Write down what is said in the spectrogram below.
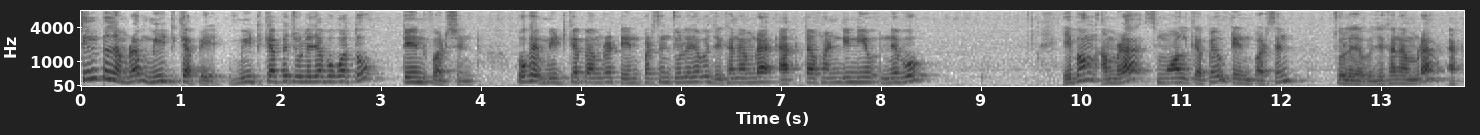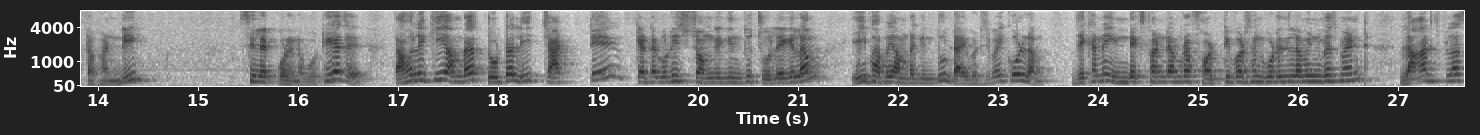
সিম্পল আমরা মিড ক্যাপে মিড ক্যাপে চলে যাব কত? টেন পার্সেন্ট ওকে মিড ক্যাপে আমরা টেন পার্সেন্ট চলে যাব, যেখানে আমরা একটা ফান্ডই নিয়ে, নেব। এবং আমরা স্মল ক্যাপেও টেন পার্সেন্ট চলে যাব, যেখানে আমরা একটা ফান্ডই সিলেক্ট করে নেব, ঠিক আছে? তাহলে কি আমরা টোটালি চারটে ক্যাটাগরির সঙ্গে কিন্তু চলে গেলাম। এইভাবে আমরা কিন্তু ডাইভার্সিফাই করলাম। যেখানে ইন্ডেক্স ফান্ডে আমরা ফর্টি পার্সেন্ট করে দিলাম ইনভেস্টমেন্ট লার্জ প্লাস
